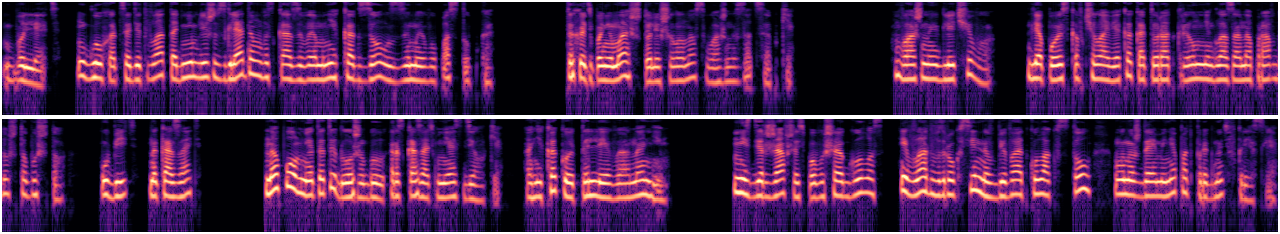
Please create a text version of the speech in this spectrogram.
Блять, глухо цедит Влад, одним лишь взглядом высказывая мне, как зол из-за моего поступка. Ты хоть понимаешь, что лишила нас важной зацепки? Важной для чего? Для поисков человека, который открыл мне глаза на правду, чтобы что? Убить? Наказать? Напомню, это ты должен был рассказать мне о сделке, а не какой-то левый аноним. Не сдержавшись, повышая голос, и Влад вдруг сильно вбивает кулак в стол, вынуждая меня подпрыгнуть в кресле.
